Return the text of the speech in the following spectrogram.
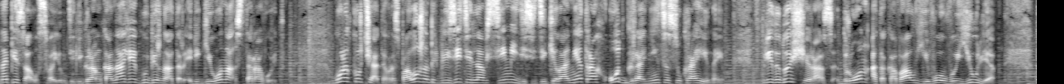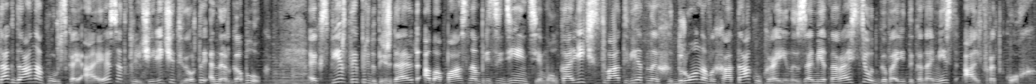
Написал в своем телеграм-канале губернатор региона Старовойт. Город Курчатов расположен приблизительно в 70 километрах от границы с Украиной. В предыдущий раз дрон атаковал его в июле. Тогда на Курской АЭС отключили четвертый энергоблок. Эксперты предупреждают об опасном прецеденте, мол, количество ответных дроновых атак Украины заметно растет, говорит экономист Альфред Кох.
